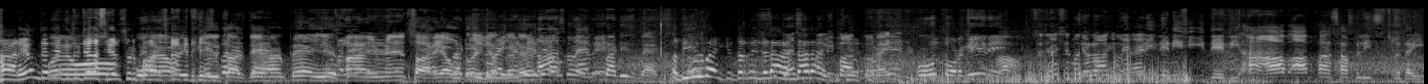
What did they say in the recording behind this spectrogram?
ਹਾਰੇ ਹੁੰਦੇ ਤੇ ਇੱਕ ਦੂਜੇ ਦਾ ਸਿਰ ਸੁਰ ਪਾੜ ਸਕਦੇ ਫੀਲ ਕਰਦੇ ਹਨ ਭੇ ਐਵੇਂ ਸਾਰੇ ਆਊਟ ਹੋ ਜਾਂਦੇ ਨੇ everybody is bad ਅਦੀਲ ਭਾਈ ਕਿੱਧਰ ਨੇ ਜਿਹੜਾ ਅੰਡਾ ਲੈ ਉਹ ਤੁਰ ਗਏ ਨੇ सजेशन वाली बात तो है देनी सी दे दी हाँ आप आप खान साहब प्लीज बताइए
